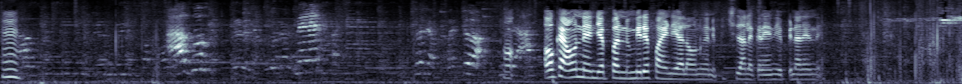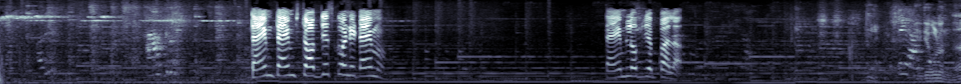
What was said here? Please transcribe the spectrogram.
Hmm. Okay అవును నేను చెప్పాను. మీరే ఫైండ్ చేయాలి. అవును కానీ పిచ్చి దాని లెక్క నేను చెప్పినా నేను. టైం టైం స్టాప్ చేసుకోండి టైం టైం లోపు చెప్పాలా? ఇది కూడా ఉందా?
